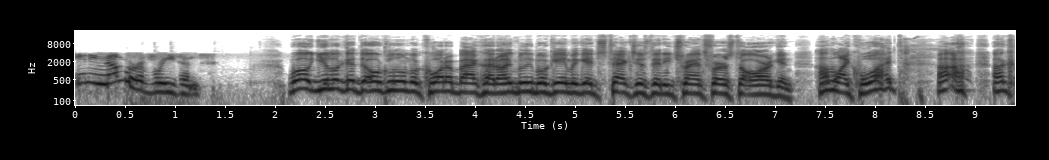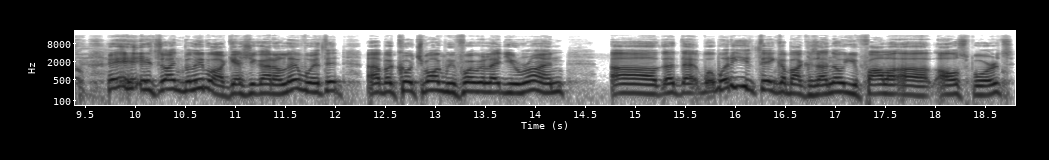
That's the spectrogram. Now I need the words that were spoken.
any number of reasons. Well, you look at the Oklahoma quarterback had an unbelievable game against Texas, then he transfers to Oregon. I'm like, what? I, I, it's unbelievable. I guess you got to live with it. Uh, but Coach Mogg, before we let you run, uh, that, that, what do you think about? Because I know you follow uh, all sports,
